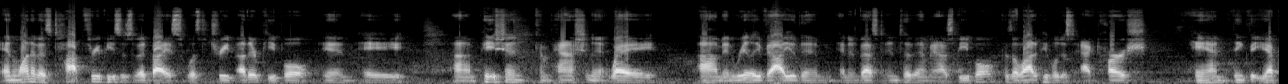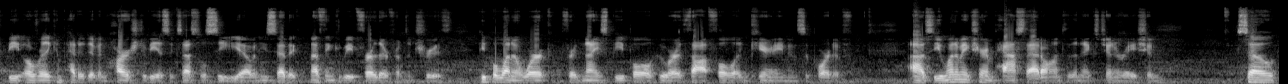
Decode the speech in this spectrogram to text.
And one of his top three pieces of advice was to treat other people in a um, patient, compassionate way um, and really value them and invest into them as people. Because a lot of people just act harsh and think that you have to be overly competitive and harsh to be a successful CEO. And he said that nothing could be further from the truth. People want to work for nice people who are thoughtful and caring and supportive. Uh, so you want to make sure and pass that on to the next generation. So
